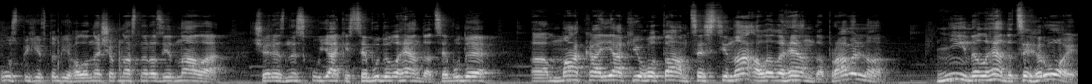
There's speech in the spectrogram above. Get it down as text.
Успіхів тобі. Головне, щоб нас не роз'єднала через низьку якість. Це буде легенда, це буде е, мака, як його там. Це стіна, але легенда, правильно? Ні, не легенда, це герой.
